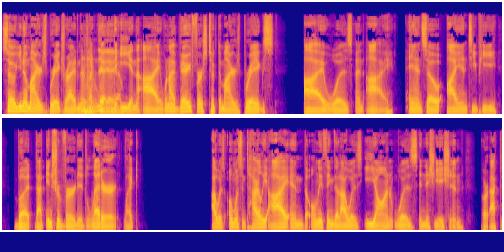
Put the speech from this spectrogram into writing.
so you know myers-briggs right? And there's Mhm. like the, Yeah, yeah, the yeah. e and the i. When i very first took the myers-briggs i was an i. And so intp but that introverted letter like i was almost entirely i and the only thing that i was e on was initiation or act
